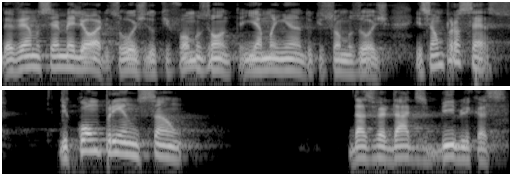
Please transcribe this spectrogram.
devemos ser melhores hoje do que fomos ontem e amanhã do que somos hoje. Isso é um processo de compreensão das verdades bíblicas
